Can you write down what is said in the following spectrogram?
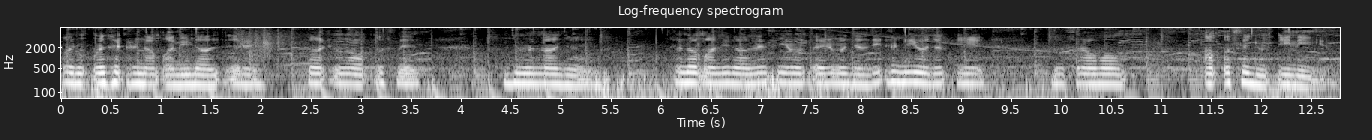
اور اوپر سے ٹھنڈا پانی ڈالتے رہیں تاکہ وہ آپس سے جڑ نہ جائیں۔ ٹھنڈا پانی ڈالنے سے یہ ہوتا ہے وہ جلدی ٹھنڈی ہو جاتی ہے، دوسرا وہ آپس سے جڑتی نہیں ہے۔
